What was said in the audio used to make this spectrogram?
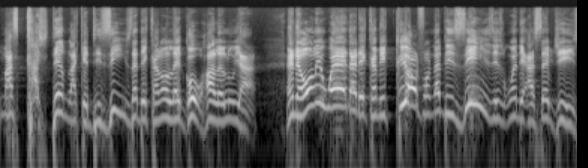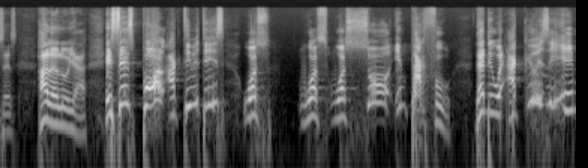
must catch them like a disease that they cannot let go. Hallelujah. And the only way that they can be cured from that disease is when they accept Jesus. Hallelujah. It says Paul activities was was was so impactful that they were accusing him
